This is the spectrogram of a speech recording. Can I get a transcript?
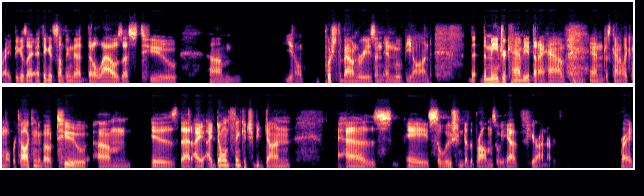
right? Because I, I think it's something that that allows us to, um, you know, push the boundaries and, and move beyond. The, the major caveat that I have, and just kind of like in what we're talking about too, um, is that I, I don't think it should be done as a solution to the problems that we have here on Earth, right?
